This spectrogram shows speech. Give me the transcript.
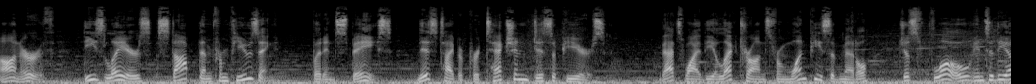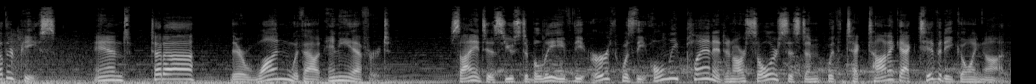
On Earth, these layers stop them from fusing, but in space, this type of protection disappears. That's why the electrons from one piece of metal just flow into the other piece. And ta da! They're one without any effort. Scientists used to believe the Earth was the only planet in our solar system with tectonic activity going on.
